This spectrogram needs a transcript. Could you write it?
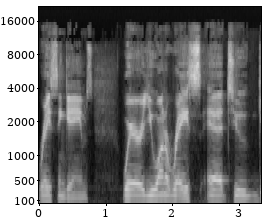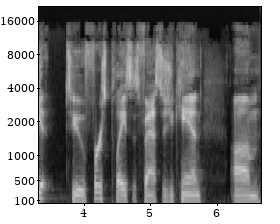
racing games where you want to race to get to first place as fast as you can. Um,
